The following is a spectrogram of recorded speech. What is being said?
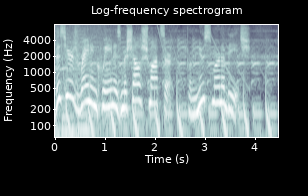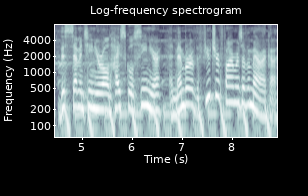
This year's reigning queen is Michelle Schmotzer from New Smyrna Beach. This 17 year old high school senior and member of the Future Farmers of America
